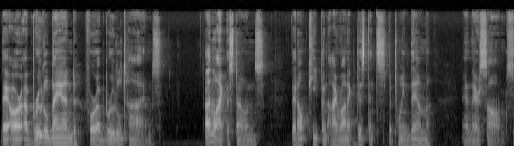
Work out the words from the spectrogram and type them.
They are a brutal band for a brutal times. Unlike the Stones, they don't keep an ironic distance between them and their songs.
